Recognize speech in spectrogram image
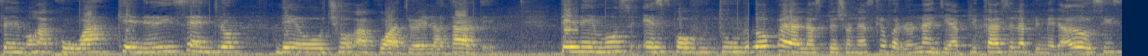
tenemos a Cuba Kennedy Centro de 8 a 4 de la tarde. Tenemos Expo Futuro para las personas que fueron allí a aplicarse la primera dosis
